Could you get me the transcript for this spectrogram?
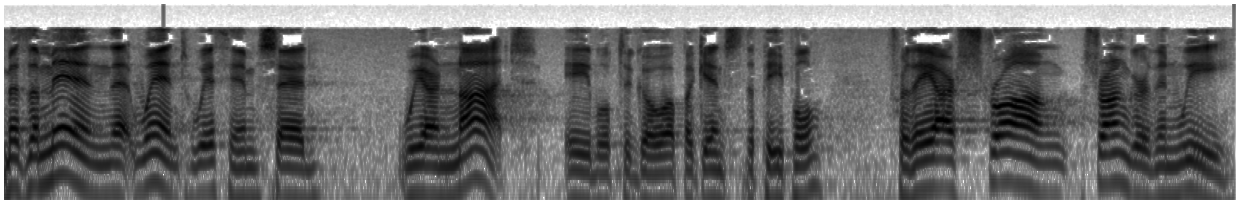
But the men that went with him said, We are not able to go up against the people, for they are strong, stronger than we.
